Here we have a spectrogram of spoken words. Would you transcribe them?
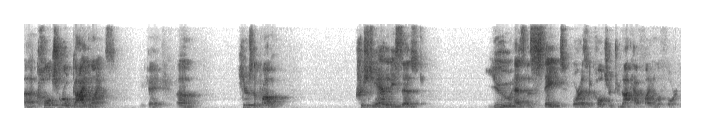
uh, cultural guidelines, okay, um, here's the problem Christianity says you, as the state or as the culture, do not have final authority.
